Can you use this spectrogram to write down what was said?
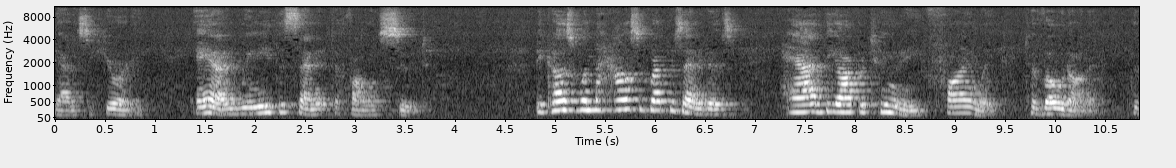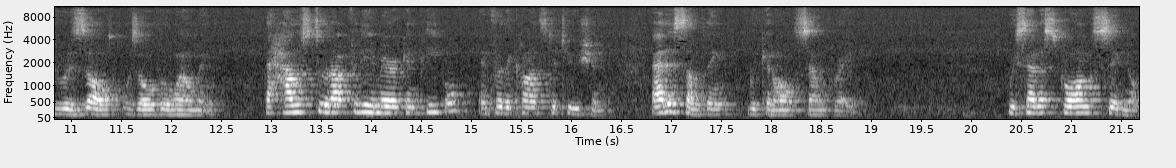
data security, and we need the Senate to follow suit. Because when the House of Representatives had the opportunity, finally, to vote on it, the result was overwhelming. The House stood up for the American people and for the Constitution. That is something we can all celebrate. We sent a strong signal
